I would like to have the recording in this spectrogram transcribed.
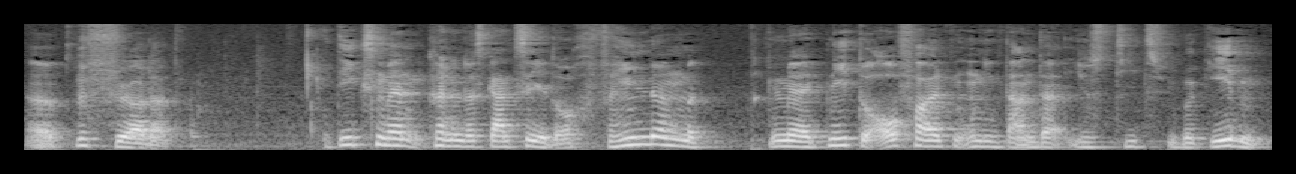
äh, befördert. Die X-Men können das Ganze jedoch verhindern, Magneto aufhalten und ihn dann der Justiz übergeben.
